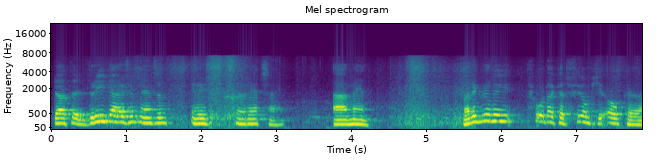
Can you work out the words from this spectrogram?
dat er 3000 mensen in gered zijn. Amen. Maar ik wil u, voordat ik het filmpje ook uh,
